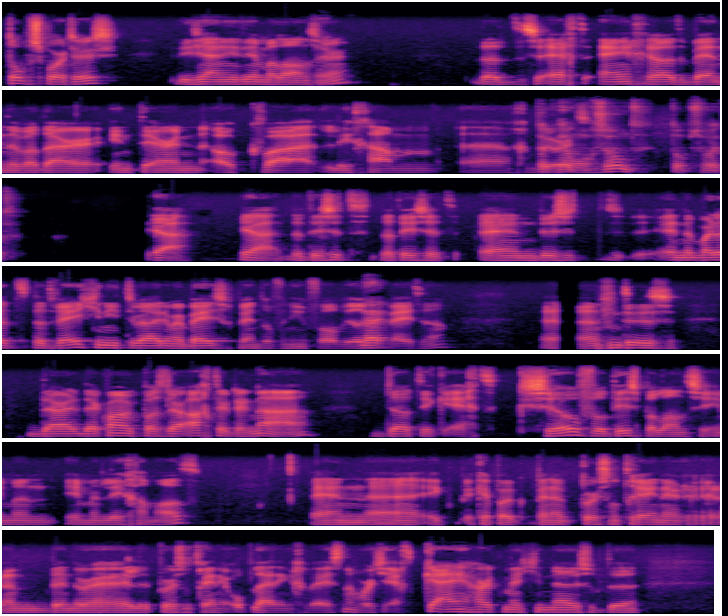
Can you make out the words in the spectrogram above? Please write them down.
topsporters, die zijn niet in balans, hoor. Dat is echt één grote bende wat daar intern ook qua lichaam eh, dat is ook gebeurt. helemaal gezond, topsport. Ja, ja, dat is het. Dat is het. En dus het, en, maar dat, dat weet je niet terwijl je ermee bezig bent, of in ieder geval wil je Nee. weten. Eh, dus daar, daar kwam ik pas daarachter daarna dat ik echt zoveel disbalansen in mijn, in mijn lichaam had. En eh, ik, ik heb ook, ben ook personal trainer en ben door een hele personal trainer opleiding geweest. En dan word je echt keihard met je neus op de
